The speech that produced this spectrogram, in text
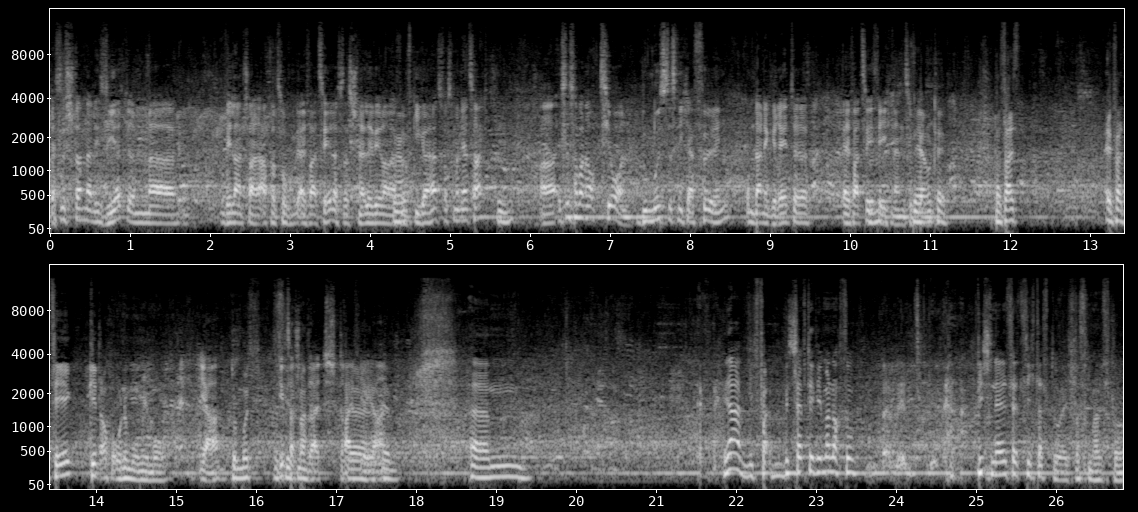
Das ist standardisiert im äh, WLAN-Standard 802.11ac, das ist das schnelle WLAN ja. 5 GHz, was man jetzt hat. Mhm. Äh, es ist aber eine Option. Du musst es nicht erfüllen, um deine Geräte LVC-fähig nennen zu können. Ja, okay. Das heißt, FAC geht auch ohne Mumimo. Ja. Du musst. Gibt es ja schon seit drei, vier äh, Jahren. Ähm, ja, beschäftigt immer noch so. Wie schnell setzt sich das durch? Was meinst du?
